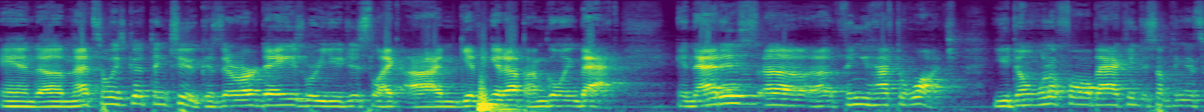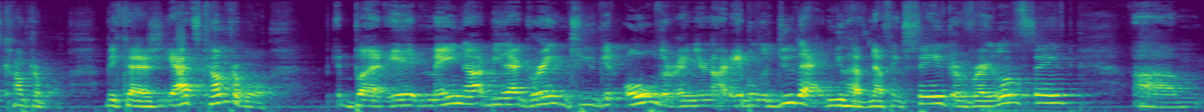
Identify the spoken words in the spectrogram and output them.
And um, that's always a good thing too, because there are days where you just like, I'm giving it up, I'm going back. And that is a, a thing you have to watch. You don't want to fall back into something that's comfortable because, yeah, it's comfortable, but it may not be that great until you get older and you're not able to do that and you have nothing saved or very little saved. Um,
